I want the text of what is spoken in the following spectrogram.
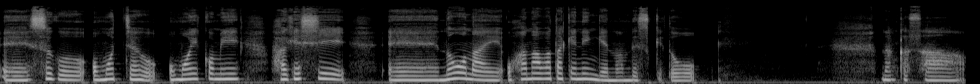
えー、すぐ思っちゃう思い込み激しい、えー、脳内お花畑人間なんですけど、なんかさ、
